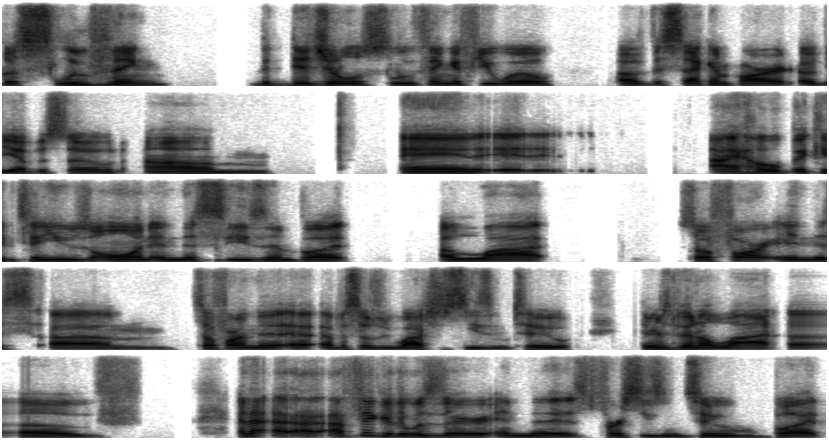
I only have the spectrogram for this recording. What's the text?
the sleuthing, the digital sleuthing, if you will, of the second part of the episode. Um, and it, I hope it continues on in this season, but a lot so far in this um so far in the uh, episodes we watched in season two there's been a lot of and i I- figured it was there in the first season too but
